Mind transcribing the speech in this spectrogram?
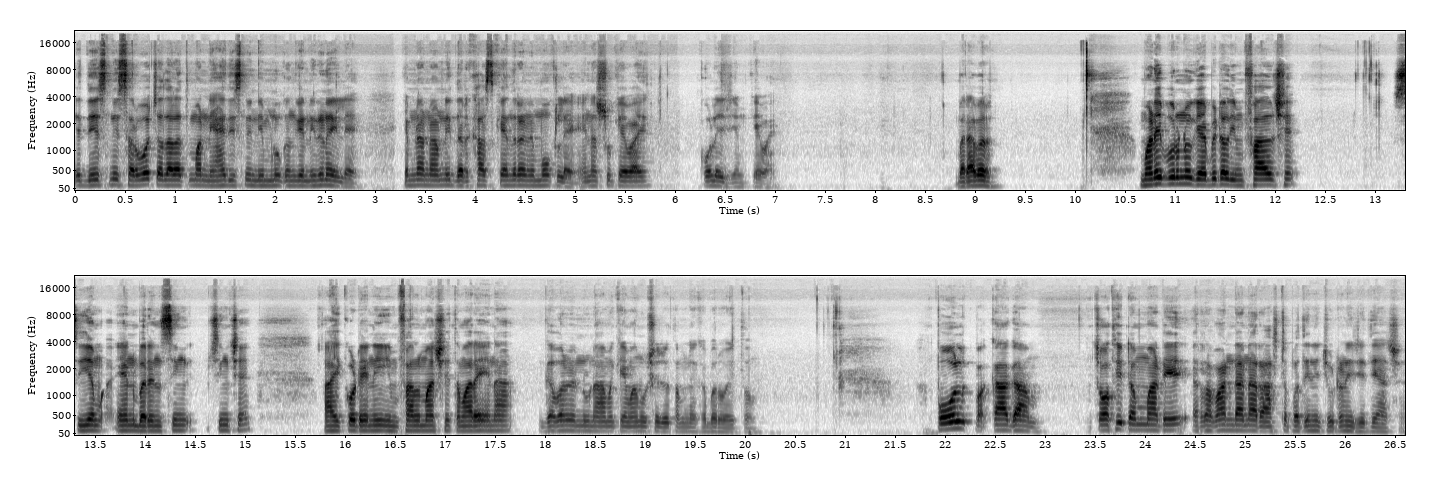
એ દેશની સર્વોચ્ચ અદાલતમાં ન્યાયાધીશની નિમણૂક અંગે નિર્ણય લે, એમના નામની દરખાસ્ત કેન્દ્રને મોકલે, એને શું કહેવાય? કોલેજિયમ કહેવાય. બરાબર? મણિપુરનું કેપિટલ ઇમ્ફાલ છે. સીએમ એન બરેન સિંહ સિંહ છે. હાઈકોર્ટ એની ઇમ્ફાલમાં છે. તમારે એના ગવર્નરનું નામ કહેવાનું છે જો તમને ખબર હોય તો. પોલ કાગામ ચોથી ટર્મ માટે રવાન્ડાના રાષ્ટ્રપતિની ચૂંટણી જીત્યા છે.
